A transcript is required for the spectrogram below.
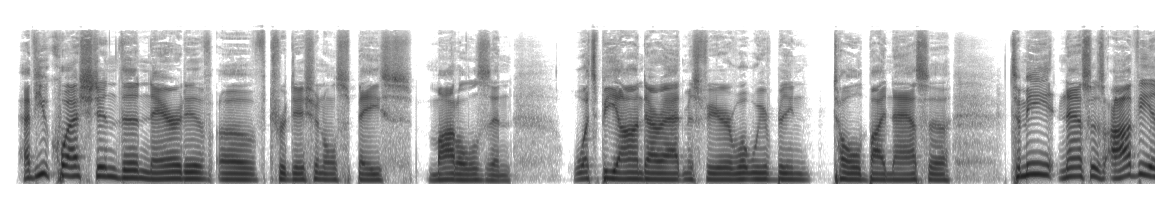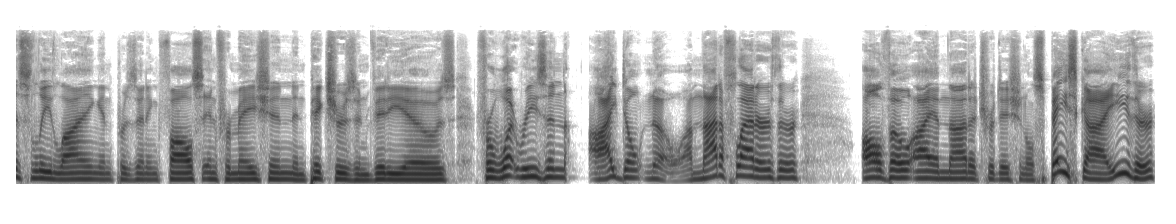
Have you questioned the narrative of traditional space models and what's beyond our atmosphere, what we've been told by NASA? To me, NASA's obviously lying and presenting false information and pictures and videos. For what reason, I don't know. I'm not a flat earther, although I am not a traditional space guy either.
